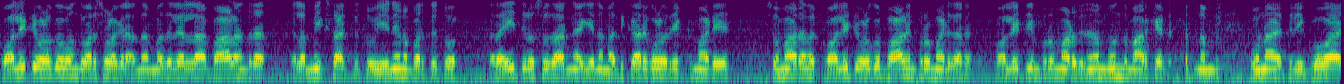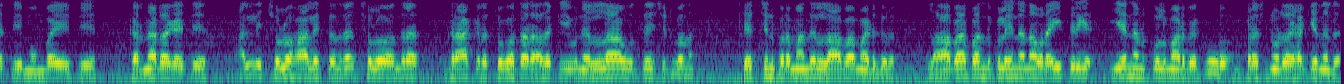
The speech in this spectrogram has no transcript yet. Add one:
ಕ್ವಾಲಿಟಿ ಒಳಗೂ ಒಂದು ವರ್ಷ ಒಳಗೆ ಅಂದ್ರೆ ಮೊದಲೆಲ್ಲ ಭಾಳ ಅಂದ್ರೆ ಎಲ್ಲ ಮಿಕ್ಸ್ ಆಗ್ತಿತ್ತು, ಏನೇನೋ ಬರ್ತಿತ್ತು. ರೈತರು ಸುಧಾರಣೆಯಾಗಿ ನಮ್ಮ ಅಧಿಕಾರಿಗಳು ರಿಕ್ ಮಾಡಿ ಸುಮಾರು ಅಂದ್ರೆ ಕ್ವಾಲಿಟಿ ಒಳಗೂ ಭಾಳ ಇಂಪ್ರೂವ್ ಮಾಡಿದ್ದಾರೆ. ಕ್ವಾಲಿಟಿ ಇಂಪ್ರೂವ್ ಮಾಡೋದ್ರಿಂದ ಮುಂದೆ ಮಾರ್ಕೆಟ್ ನಮ್ಮ ಪುನಾ ಐತಿ ಗೋವಾ ಐತಿ, ಮುಂಬೈ ಐತಿ, ಕರ್ನಾಟಕ ಐತಿ. ಅಲ್ಲಿ ಚಲೋ ಹಾಲು ಇತ್ತಂದ್ರೆ ಚಲೋ ಅಂದ್ರೆ ಗ್ರಾಹಕರು ತಗೋತಾರೆ. ಅದಕ್ಕೆ ಇವನ್ನೆಲ್ಲ ಉದ್ದೇಶ ಇಟ್ಕೊಂಡು ಹೆಚ್ಚಿನ ಪ್ರಮಾಣದಲ್ಲಿ ಲಾಭ ಮಾಡಿದ್ರು. ಲಾಭ ಬಂದ ಕೂಲಿನ ನಾವು ರೈತರಿಗೆ ಏನು ಅನುಕೂಲ ಮಾಡಬೇಕು ಪ್ರಶ್ನೆ ನೋಡಿದಾಗ ಹಾಕಿದ್ರೆ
